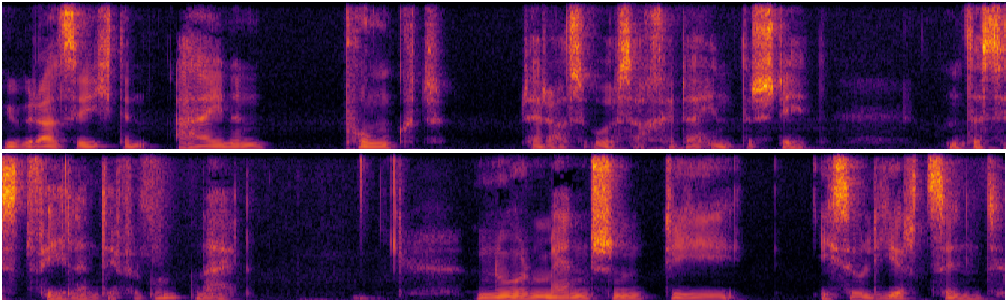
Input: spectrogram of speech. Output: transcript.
Überall sehe ich den einen Punkt, der als Ursache dahinter steht. Und das ist fehlende Verbundenheit. Nur Menschen, die isoliert sind,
